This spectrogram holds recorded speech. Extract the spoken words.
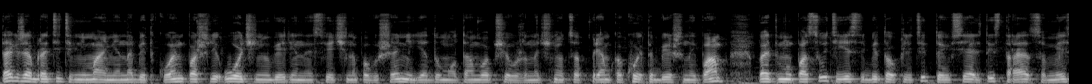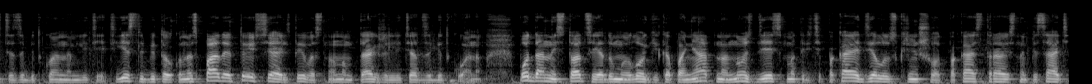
Также обратите внимание на биткоин, пошли очень уверенные свечи на повышение, я думал там вообще уже начнется прям какой-то бешеный памп, поэтому по сути если биток летит, то и все альты стараются вместе вместе за биткоином лететь. Если биток у нас падает, то и все альты в основном также летят за биткоином. По данной ситуации, я думаю, логика понятна, но здесь, смотрите, пока я делаю скриншот, пока я стараюсь написать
